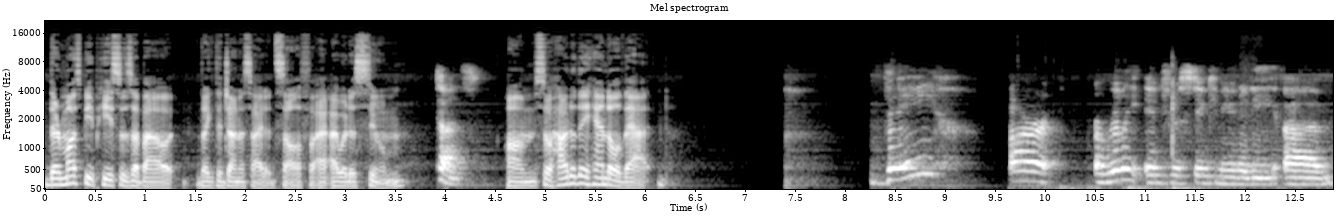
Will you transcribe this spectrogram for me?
there must be pieces about like the genocide itself. I, I would assume. Tons. Um. So how do they handle that? They are a really interesting community um,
